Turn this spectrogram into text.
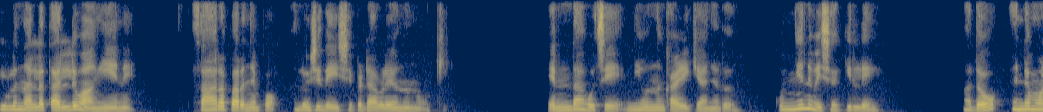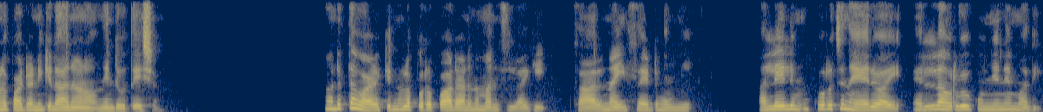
ഇവൾ നല്ല തല്ല് വാങ്ങിയേനെ. സാറ പറഞ്ഞപ്പോൾ അലോഷി ദേഷ്യപ്പെട്ട് അവളെ ഒന്ന് നോക്കി. എന്താ കൊച്ചേ നീ ഒന്നും കഴിക്കാഞ്ഞത്? കുഞ്ഞിന് വിശക്കില്ലേ? അതോ എന്റെ മോളെ പട്ടണിക്കിടാനാണോ നിന്റെ ഉദ്ദേശം? അടുത്ത വഴക്കിനുള്ള പുറപ്പാടാണെന്ന് മനസ്സിലാക്കി സാറ് നൈസായിട്ട് മുങ്ങി. അല്ലേലും കുറച്ചു നേരമായി. എല്ലാവർക്കും കുഞ്ഞിനെ മതി.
